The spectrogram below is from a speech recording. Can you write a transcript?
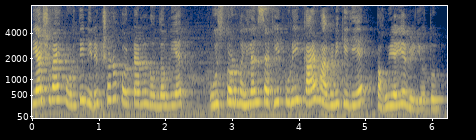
याशिवाय कोणती निरीक्षणं कोर्टानं नोंदवली आहेत? ऊसतोड महिलांसाठी कुणी काय मागणी केली आहे? पाहूया या व्हिडिओतून.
